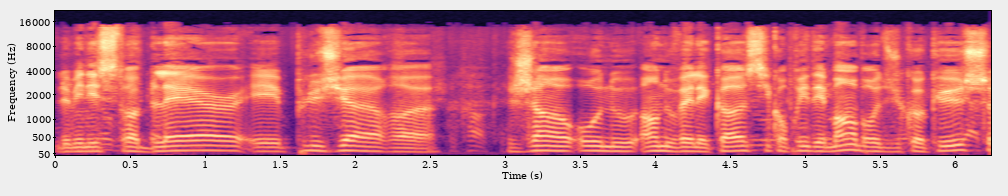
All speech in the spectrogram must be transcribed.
le ministre Blair et plusieurs euh, gens en Nouvelle-Écosse, y compris des membres du caucus.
